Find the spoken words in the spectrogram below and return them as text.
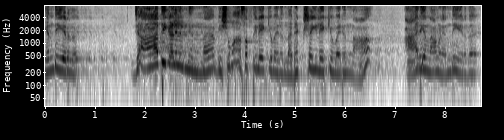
എന്ത് ചെയ്യരുത്? ജാതികളിൽ നിന്ന് വിശ്വാസത്തിലേക്ക് വരുന്ന രക്ഷയിലേക്ക് വരുന്ന ആരെയും നാം എന്ത് ചെയ്യരുത്?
